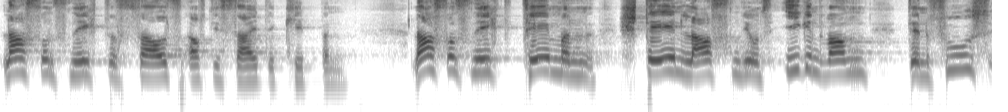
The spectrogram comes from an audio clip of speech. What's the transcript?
Lasst uns nicht das Salz auf die Seite kippen. Lasst uns nicht Themen stehen lassen, die uns irgendwann den Fuß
